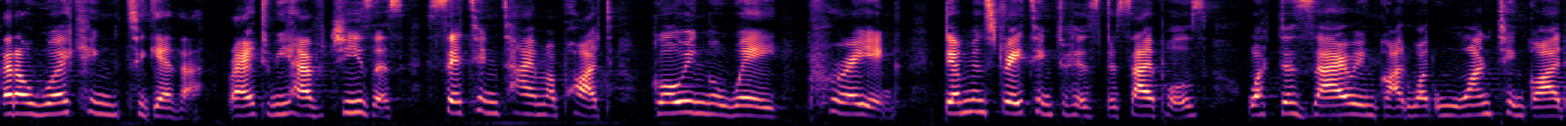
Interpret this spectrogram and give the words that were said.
that are working together, right? We have Jesus setting time apart, going away, praying, demonstrating to his disciples what desiring God, what wanting God,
